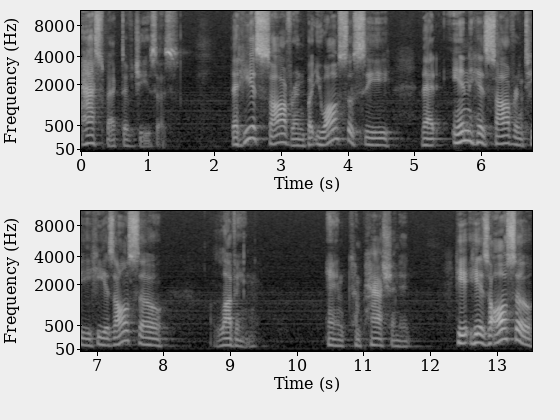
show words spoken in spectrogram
aspect of Jesus that he is sovereign, but you also see that in his sovereignty, he is also loving and compassionate he, he is also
